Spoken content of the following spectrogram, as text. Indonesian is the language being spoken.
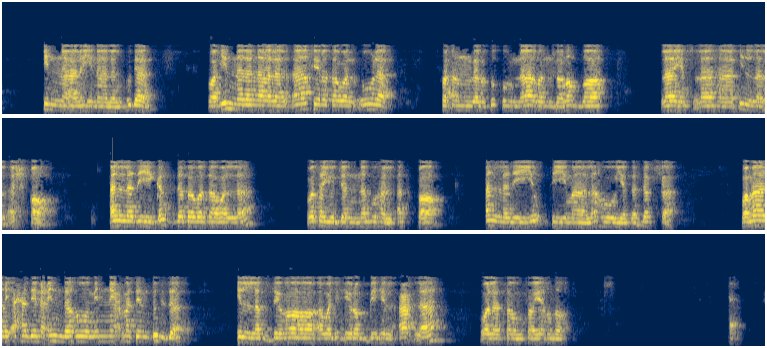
inna alaina lal huda wa inna lana lal akhirata wal ula fa anzartukum naran taladda la yaslaha illa al ashqa alladhi kadzdzaba wa tawalla wa sayujannabuha al atqa alladhi yu'ti ma lahu yatazakka wa ma wala sawfa yarda.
